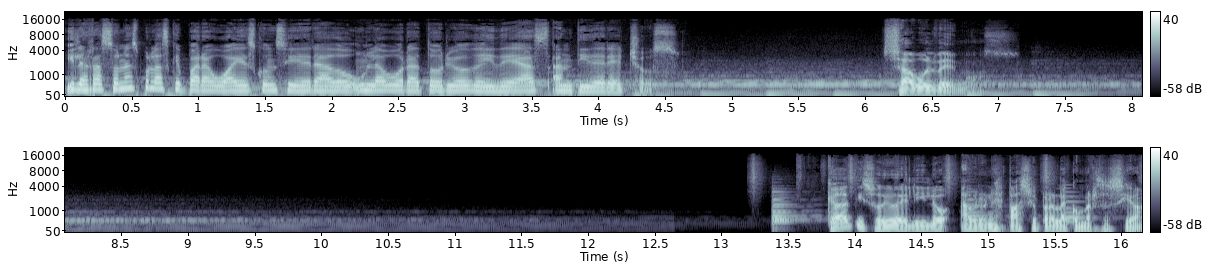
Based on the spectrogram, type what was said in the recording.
y las razones por las que Paraguay es considerado un laboratorio de ideas antiderechos. Ya volvemos. Cada episodio del Hilo abre un espacio para la conversación.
